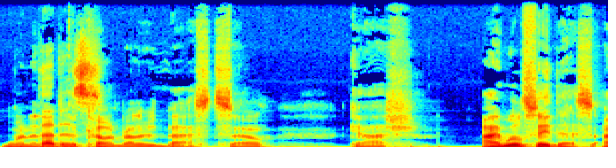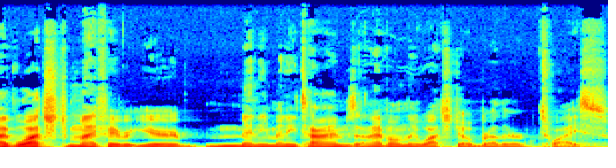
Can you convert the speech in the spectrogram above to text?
one of That the, is- the Coen Brothers' best. So, gosh, I will say this: I've watched my favorite year many, many times, and I've only watched Oh Brother twice.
